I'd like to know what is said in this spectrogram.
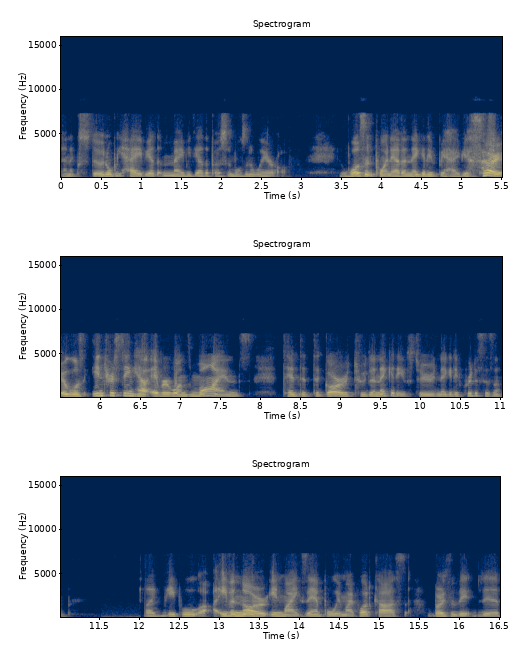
an external behavior that maybe the other person wasn't aware of. It wasn't point out a negative behavior. So it was interesting how everyone's minds tended to go to the negatives, to negative criticism. Like mm-hmm. people, even though in my example, in my podcast, both of the, the,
